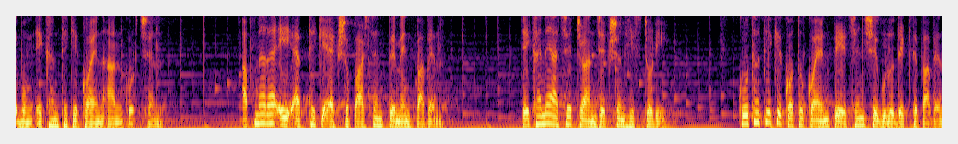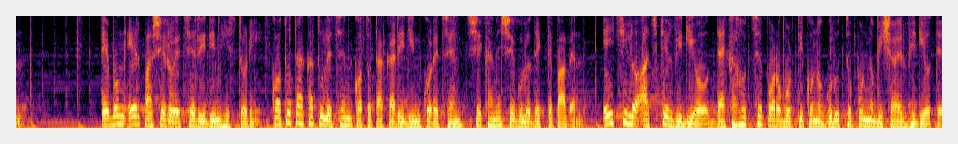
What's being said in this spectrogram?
এবং এখান থেকে কয়েন আর্ন করছেন। আপনারা এই অ্যাপ থেকে একশো পার্সেন্ট পেমেন্ট পাবেন। এখানে আছে ট্রানজ্যাকশন হিস্টোরি। কোথা থেকে কত কয়েন পেয়েছেন সেগুলো দেখতে পাবেন। এবং এর পাশে রয়েছে রিডিম হিস্টোরি। কত টাকা তুলেছেন, কত টাকা রিডিম করেছেন, সেখানে সেগুলো দেখতে পাবেন। এই ছিল আজকের ভিডিও। দেখা হচ্ছে পরবর্তী কোনো গুরুত্বপূর্ণ বিষয়ের ভিডিওতে।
